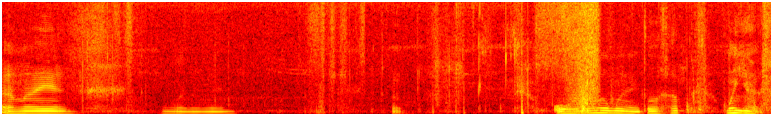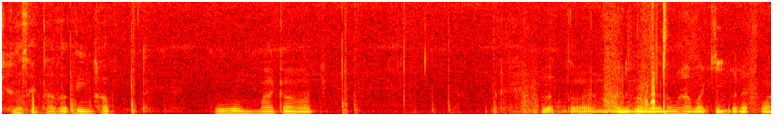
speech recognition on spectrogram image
อะไรอะมันมัน โอ้เมื่อไหร่ตัวครับ ไม่อยากเชื่อสายตาตัวเองครับ โอ้มาก็เปิดตัวอันนี้ก็เลยต้องพามากี่วะเนี่ยมา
